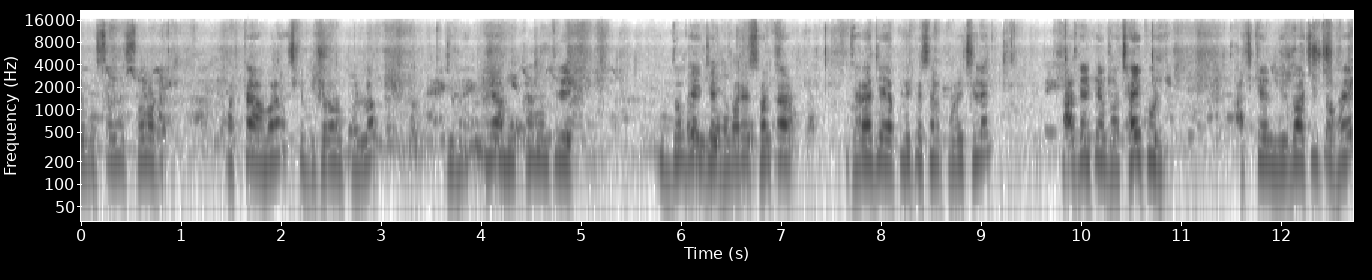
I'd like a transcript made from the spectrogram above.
এবছরের ষোলোটা পাট্টা আমরা আজকে বিতরণ করলাম। যে মুখ্যমন্ত্রীর উদ্যোগে যে দুয়ারে সরকার যারা যে অ্যাপ্লিকেশন করেছিলেন, তাদেরকে বাছাই করে আজকে নির্বাচিত হয়ে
